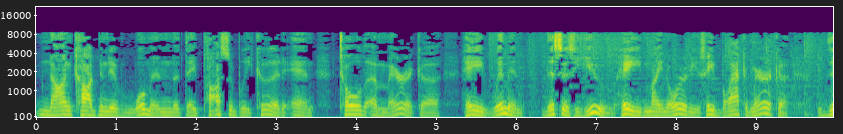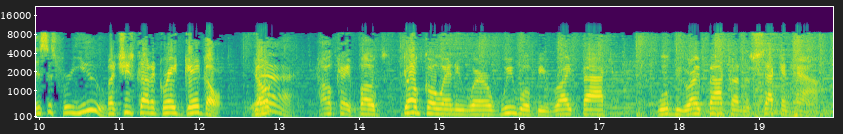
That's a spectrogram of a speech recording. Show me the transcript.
non-cognitive woman that they possibly could and told America, "Hey, women, this is you. Hey, minorities. Hey, Black America, this is for you." But she's got a great giggle. yeah. Don't, okay, folks, don't go anywhere. We will be right back. We'll be right back on the second half.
